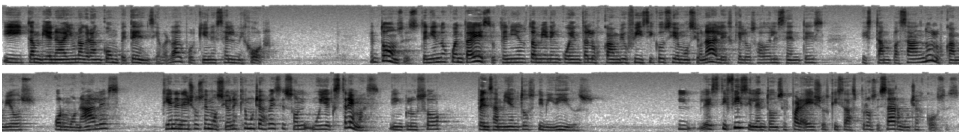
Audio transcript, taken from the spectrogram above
Y también hay una gran competencia, ¿verdad? Por quién es el mejor. Entonces, teniendo en cuenta eso, teniendo también en cuenta los cambios físicos y emocionales que los adolescentes están pasando, los cambios hormonales, tienen ellos emociones que muchas veces son muy extremas, incluso pensamientos divididos. Es difícil entonces para ellos quizás procesar muchas cosas.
